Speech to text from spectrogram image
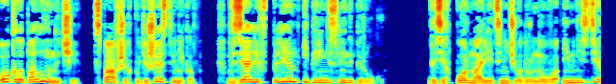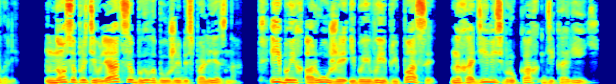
Около полуночи спавших путешественников взяли в плен и перенесли на пирогу. До сих пор марийцы ничего дурного им не сделали. Но сопротивляться было бы уже бесполезно, ибо их оружие и боевые припасы находились в руках дикарей,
